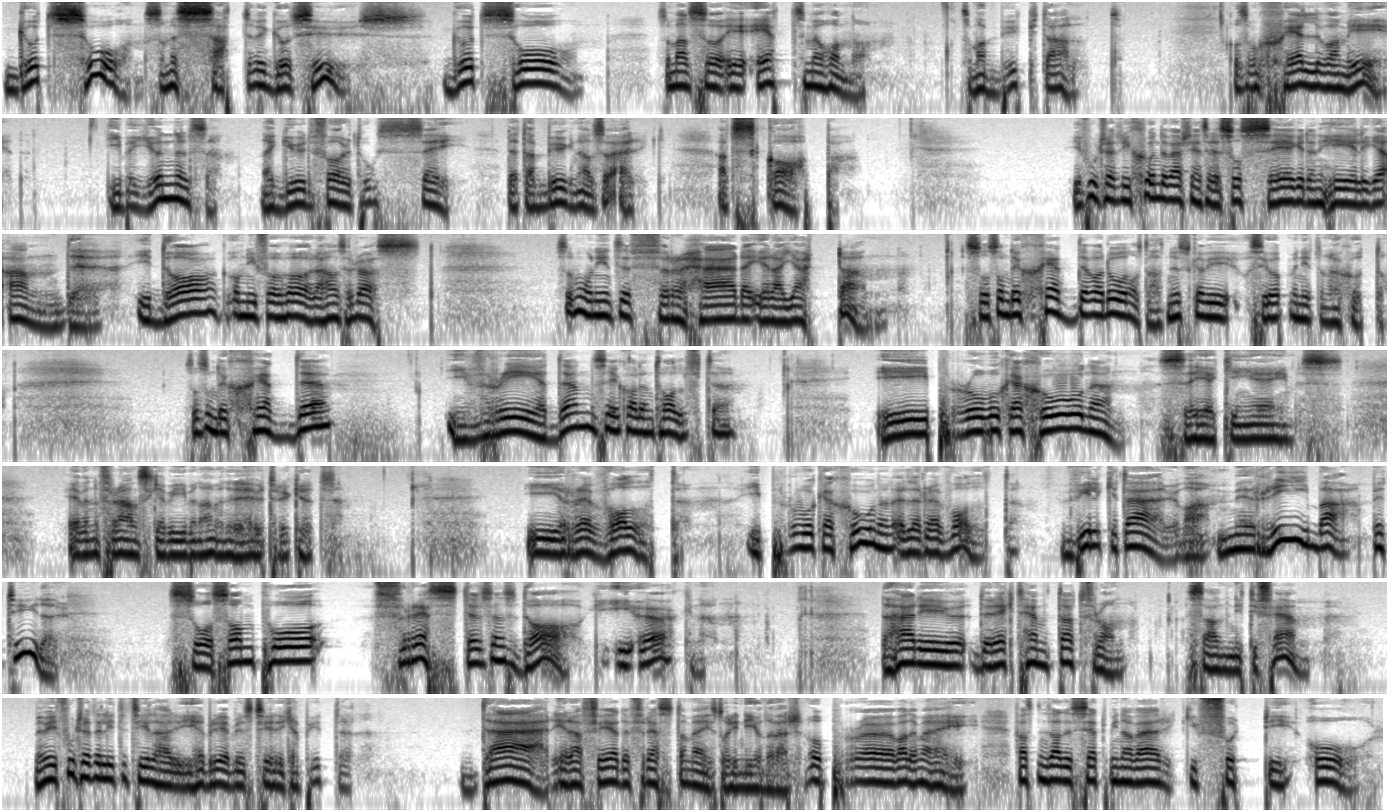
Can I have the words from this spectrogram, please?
Guds son som är satt över Guds hus. Guds son som alltså är ett med honom. Som har byggt allt. Och som själv var med i begynnelsen när Gud företog sig detta byggnadsverk att skapa vi fortsätter i sjunde versen. Så säger den helige ande. Idag om ni får höra hans röst. Så må ni inte förhärda era hjärtan. Så som det skedde var då någonstans. Nu ska vi se upp med 1917. Så som det skedde i vreden, säger Karl XII. I provokationen säger King James. Även franska bibeln använder det uttrycket. I revolten, i provokationen eller revolten. Vilket är vad meriba betyder. Så som på frestelsens dag i öknen. Det här är ju direkt hämtat från psalm 95. Men vi fortsätter lite till här i Hebreerbrevets tredje kapitel. Där era fäder frestade mig, står det i nionde versen, och prövade mig, fast ni hade sett mina verk i 40 år.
